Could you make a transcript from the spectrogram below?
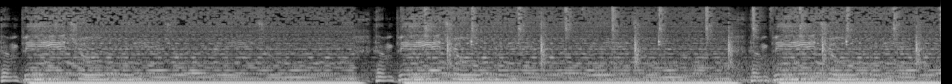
and be true. And be true. And be true.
